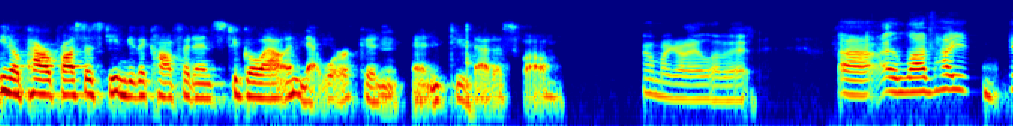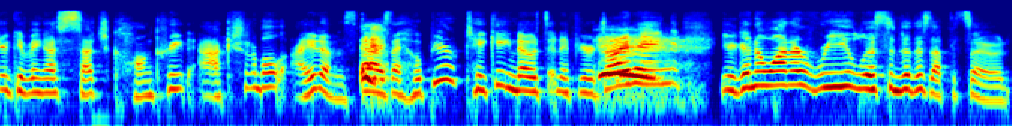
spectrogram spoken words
you know, Power Process gave me the confidence to go out and network and and do that as well. Oh my god, I love it. Uh, I love how you're giving us such concrete, actionable items, guys. I hope you're taking notes, and if you're driving, you're gonna want to re-listen to this episode.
